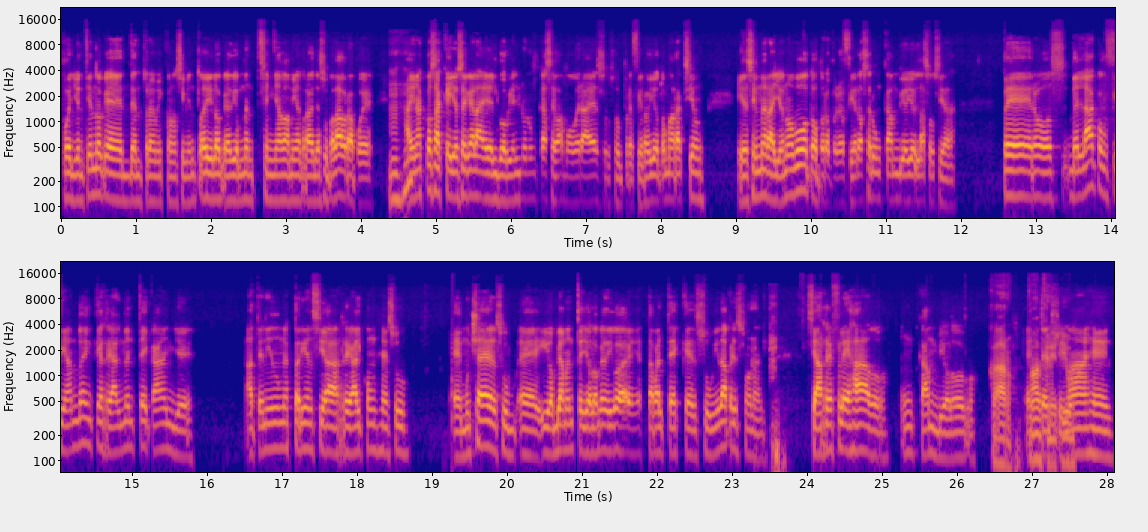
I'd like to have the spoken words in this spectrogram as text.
pues yo entiendo que dentro de mis conocimientos y lo que Dios me ha enseñado a mí a través de su palabra, pues hay unas cosas que yo sé que el gobierno nunca se va a mover a eso, prefiero yo tomar acción y decir, mira, yo no voto, pero prefiero hacer un cambio yo en la sociedad. Pero, ¿verdad? Confiando en que realmente Kanye ha tenido una experiencia real con Jesús. Eh, de su, eh, y obviamente yo lo que digo en esta parte es que en su vida personal se ha reflejado un cambio, loco. Claro, este, en su imagen.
